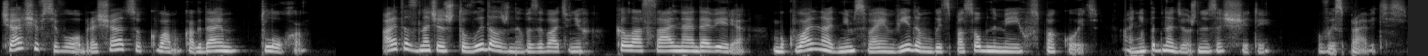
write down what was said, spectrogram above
чаще всего обращаются к вам, когда им плохо. А это значит, что вы должны вызывать у них колоссальное доверие, буквально одним своим видом быть способными их успокоить. Они под надежной защитой. Вы справитесь.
